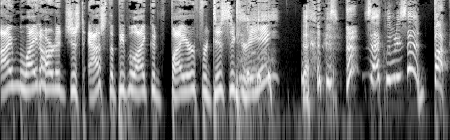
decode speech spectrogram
I'm lighthearted. Just ask the people I could fire for disagreeing. that is exactly what he said. Fuck,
